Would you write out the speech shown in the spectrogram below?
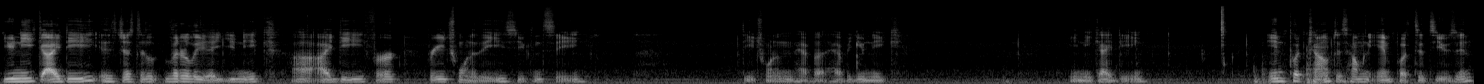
Unique ID is just a, literally a unique uh, ID for, for each one of these. You can see each one of them have a have a unique unique ID. Input count is how many inputs it's using,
